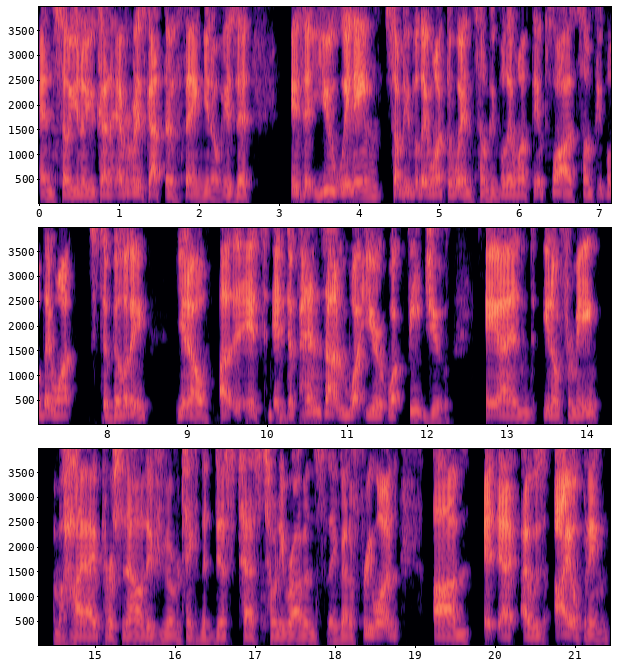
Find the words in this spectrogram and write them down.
and so you know you kind of everybody's got their thing you know is it is it you winning? Some people they want the win. Some people they want the applause. Some people they want stability. You know uh, it's it depends on what you're what feeds you. And you know for me i'm a high i personality. If you've ever taken the disc test tony robbins they've got a free one. Um it, I, I was eye-opening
